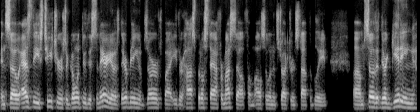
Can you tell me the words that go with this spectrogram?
And so as these teachers are going through the scenarios, they're being observed by either hospital staff or myself. I'm also an instructor in Stop the Bleed, um, so that they're getting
